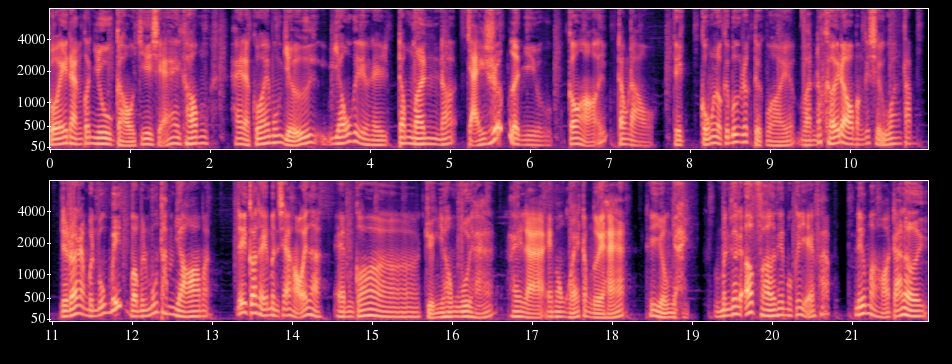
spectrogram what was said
Cô ấy đang có nhu cầu chia sẻ hay không? Hay là cô ấy muốn giữ giấu cái điều này trong mình? Đó chạy rất là nhiều câu hỏi trong đầu cũng là cái bước rất tuyệt vời và nó khởi đầu bằng cái sự quan tâm điều đó rằng mình muốn biết và mình muốn thăm dò mà Thế có thể mình sẽ hỏi là em có ờ, chuyện gì không vui hả? Hay là em không khỏe trong người hả? Thí dụ vậy. Mình có thể offer thêm một cái giải pháp. Nếu mà họ trả lời,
